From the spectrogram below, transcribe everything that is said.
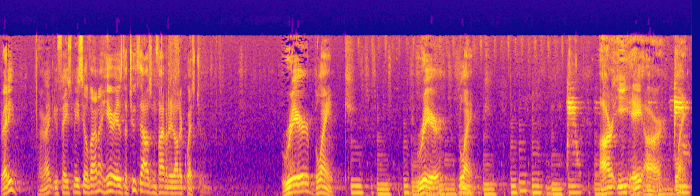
Ready? All right, you face me, Silvana. Here is the $2,500 question. Rear blank. Rear blank. R E A R blank.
